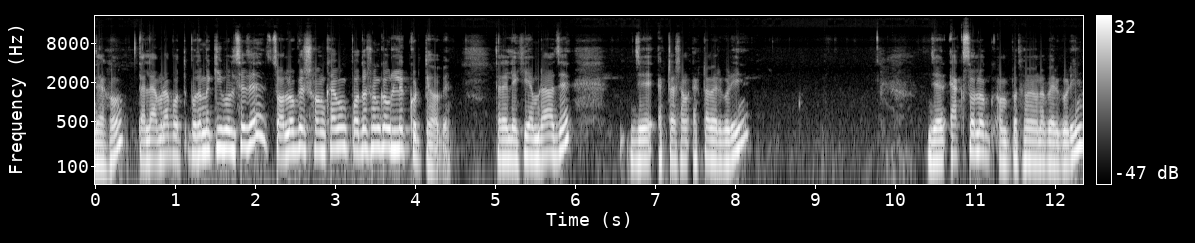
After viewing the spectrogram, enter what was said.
দেখো, তাহলে আমরা প্রথ- প্রথমে কি বলছে যে চলকের সংখ্যা এবং পদ সংখ্যা উল্লেখ করতে হবে। তাহলে লিখি আমরা যে যে একটা একটা বের করি। যে এক চলক প্রথমে আমরা বের করি।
